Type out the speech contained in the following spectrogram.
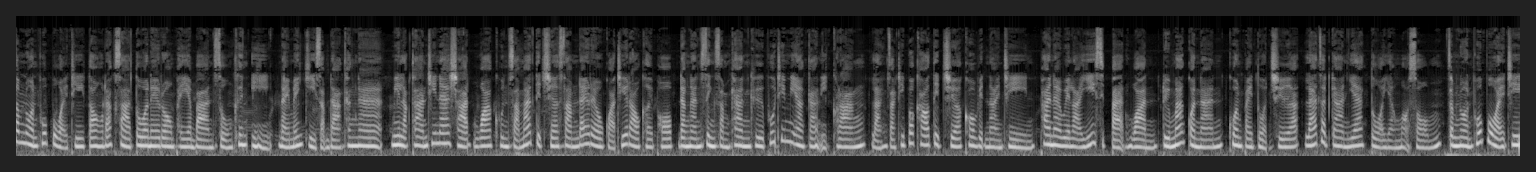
จำนวนผู้ป่วยที่ต้องรักษาตัวในโรงพยาบาลสูงขึ้นอีก ในไม่กี่สัปดาห์ข้างหน้า มีหลักฐานที่แน่ชัดว่าคุณสามารถติดเชื้อซ้ำได้เร็วกว่าที่เราเคยพบ ดังนั้นสิ่งสำคัญคือผู้ที่มีอาการอีกครั้ง หลังจากที่ที่พวกเขาติดเชื้อโควิด -19 ภายในเวลา 28 วัน หรือมากกว่านั้นควรไปตรวจเชื้อ และจัดการแยกตัวอย่างเหมาะสมจำนวนผู้ป่วยที่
